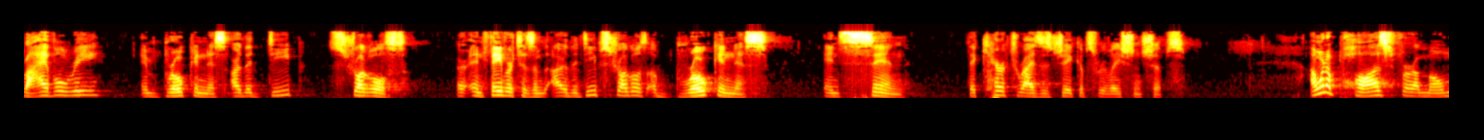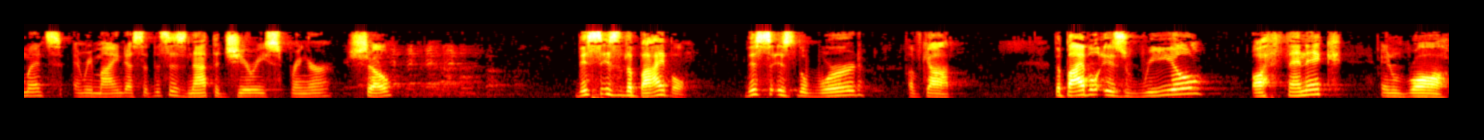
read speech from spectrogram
rivalry, and brokenness are the deep struggles, and favoritism are the deep struggles of brokenness and sin that characterizes Jacob's relationships. I want to pause for a moment and remind us that this is not the Jerry Springer show. This is the Bible. This is the Word of God. The Bible is real, authentic, and raw.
